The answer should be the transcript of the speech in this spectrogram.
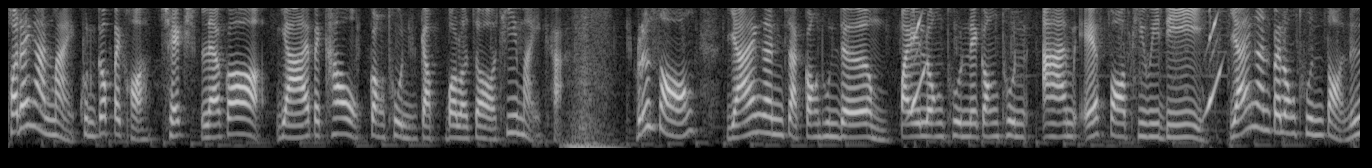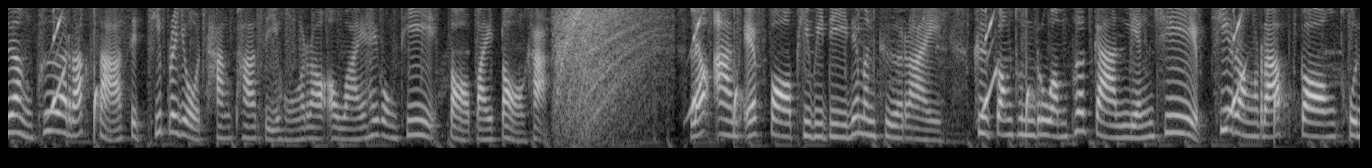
พอได้งานใหม่คุณก็ไปขอเช็ค แล้วก็ย้ายไปเข้ากองทุนกับบลจที่ใหม่ค่ะ หรือ 2. ย้ายเงินจากกองทุนเดิม ไปลงทุนในกองทุน RMF for PVD ย้ายเงินไปลงทุนต่อเนื่อง เพื่อรักษาสิทธิประโยชน์ทางภาษีของเราเอาไว้ให้คงที่ต่อไปต่อค่ะ แล้ว RMF for PVD เนี่ยมันคืออะไร คือกองทุนรวมเพื่อการเลี้ยงชีพ ที่รองรับกองทุน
